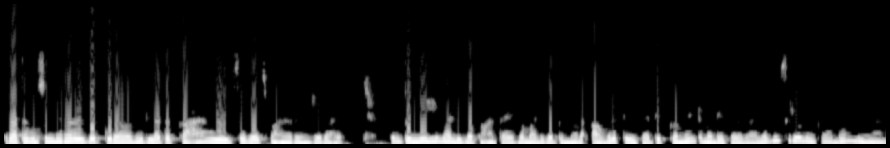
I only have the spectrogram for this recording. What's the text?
तर आता वसुंधरावर जर पुरावा भेटला तर काय होईल? सगळंच मनोरंजक आहे पण तुम्ही ही मालिका पाहताय का? मालिका तुम्हाला आवडते का? ते कमेंटमध्ये कळवायला विसरू नका. धन्यवाद.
